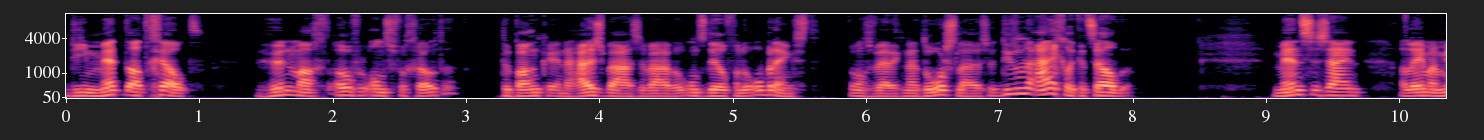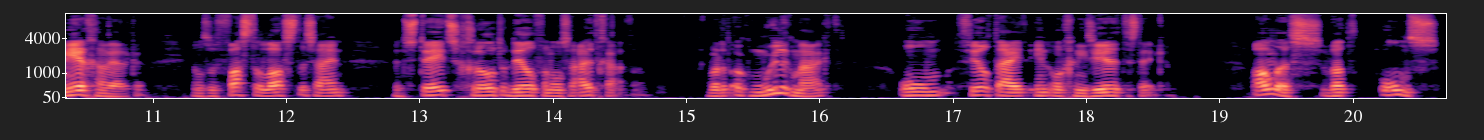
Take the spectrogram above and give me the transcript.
die met dat geld hun macht over ons vergroten. De banken en de huisbazen waar we ons deel van de opbrengst van ons werk naar doorsluizen, die doen eigenlijk hetzelfde. Mensen zijn alleen maar meer gaan werken en onze vaste lasten zijn een steeds groter deel van onze uitgaven. Wat het ook moeilijk maakt om veel tijd in organiseren te steken. Alles wat ons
